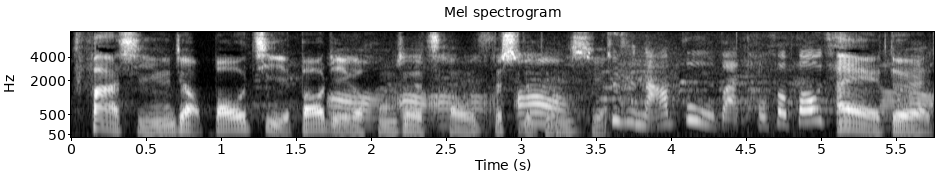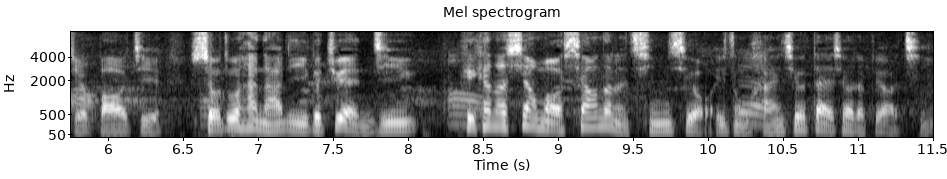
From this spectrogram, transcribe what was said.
发型叫包髻，包着一个红色的绸子似的东西。哦就是拿布把头发包起来。哎，对，叫包髻，手中还拿着一个卷巾，可以看到相貌相当的清秀，一种含羞带笑的表情。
